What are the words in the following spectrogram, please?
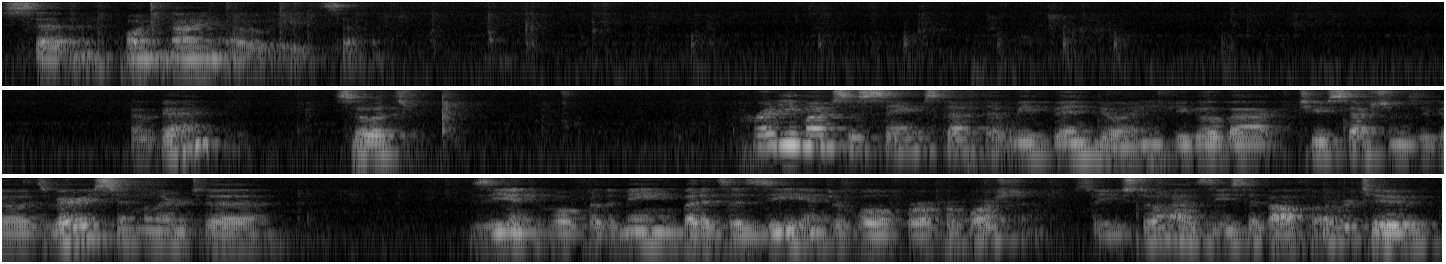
seven point nine oh eight seven. Okay, so it's pretty much the same stuff that we've been doing. If you go back two sections ago, it's very similar to z interval for the mean, but it's a z interval for a proportion. So you still have z sub alpha over 2,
